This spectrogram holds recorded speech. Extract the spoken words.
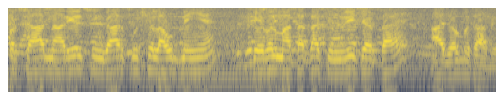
प्रसाद नारियल श्रृंगार कुछ अलाउड नहीं है। केवल माता का चुनरी चढ़ता है। आ जाओ बता दो।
